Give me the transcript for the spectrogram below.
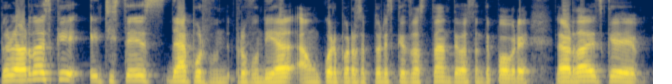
Pero la verdad es que el chiste es dar profundidad a un cuerpo de receptores que es bastante, bastante pobre. La verdad es que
